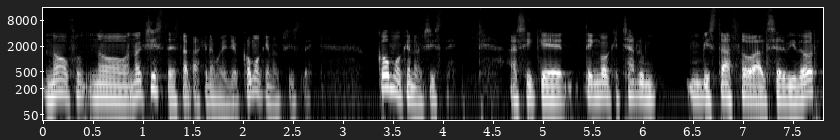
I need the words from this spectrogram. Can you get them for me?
no, no, no existe esta página web. Yo, ¿cómo que no existe? ¿Cómo que no existe? Así que tengo que echarle un, vistazo al servidor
